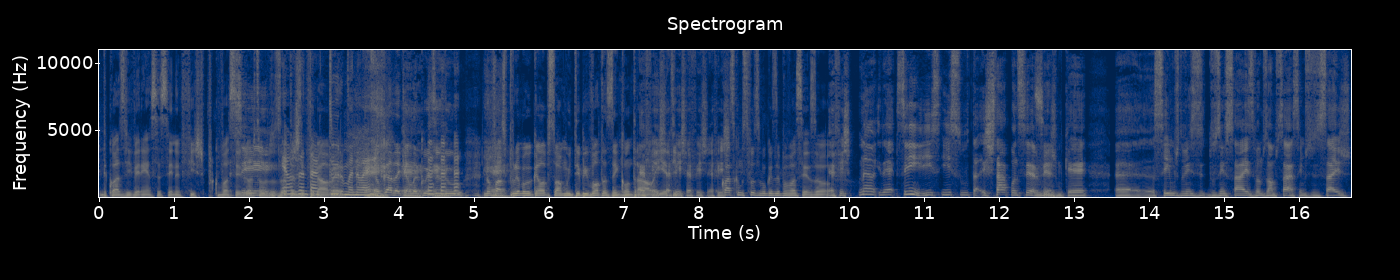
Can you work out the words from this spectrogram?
De quase viverem essa cena fixe porque vocês Sim. gostam dos É um outros jantar e de finalmente. turma, não é? É um bocado aquela coisa do não faço programa com aquela pessoa há muito tempo e voltas a É encontrá-la. fixe, e é, é, tipo, fixe, é fixe, é fixe. quase como se fosse uma coisa para vocês. Ou... É fixe. Não, é- sim, isso, isso tá- está a acontecer mesmo, que é uh, saímos dos ensaios, vamos almoçar, saímos dos ensaios,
